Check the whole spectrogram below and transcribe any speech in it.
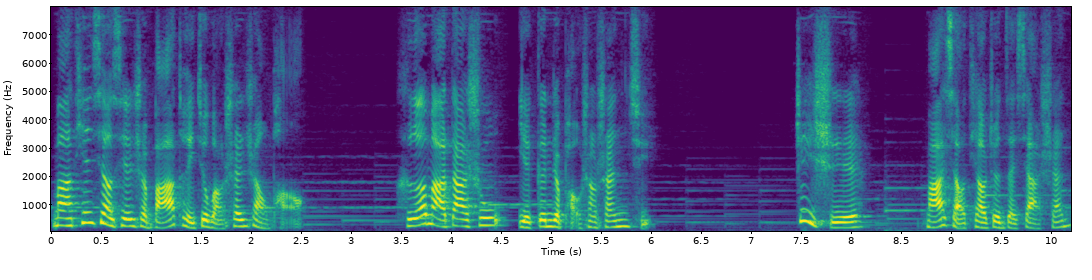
马天笑先生拔腿就往山上跑，河马大叔也跟着跑上山去。这时，马小跳正在下山，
